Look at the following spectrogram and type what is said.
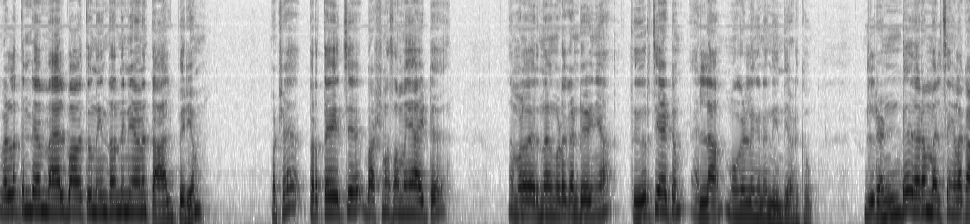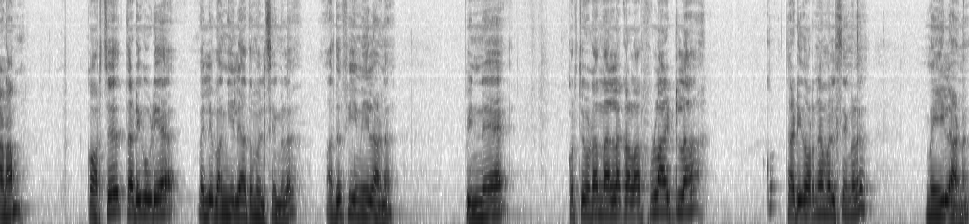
വെള്ളത്തിന്റെ മേൽഭാഗത്ത് നീന്താൻ തന്നെയാണ് താല്പര്യം. പക്ഷേ പ്രത്യേകിച്ച് ഭക്ഷണ സമയമായിട്ട് നമ്മൾ വരുന്നതും കൂടെ കണ്ടു കഴിഞ്ഞാൽ തീർച്ചയായിട്ടും എല്ലാം മുകളിൽ ഇങ്ങനെ നീന്തി നടക്കും. ഇതിൽ രണ്ട് തരം മത്സ്യങ്ങളെ കാണാം. കുറച്ച് തടി കൂടിയ വലിയ ഭംഗിയില്ലാത്ത മത്സ്യങ്ങൾ. അത് ഫീമെയിലാണ് പിന്നെ കുറച്ചും കൂടെ നല്ല കളർഫുള്ളായിട്ടുള്ള തടി കുറഞ്ഞ മത്സ്യങ്ങൾ മെയിലാണ്.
